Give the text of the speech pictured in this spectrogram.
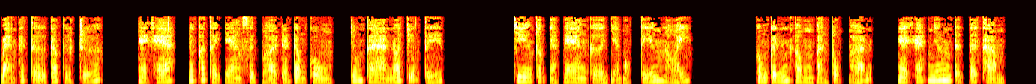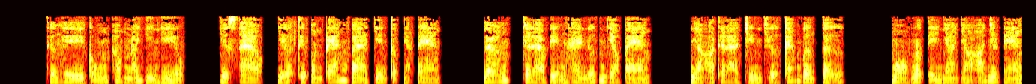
bạn thái tử cáo từ trước. ngày khác nếu có thời gian xin mời đến Đông Cung, chúng ta nói chuyện tiếp. Chiên trong nhạc đen cười nhẹ một tiếng nói. Cung kính không bằng tôn mệnh, ngày khác nhấn định tới thầm. Thường Hy cũng không nói gì nhiều, như sao giữa tiêu văn tráng và chiên tộc nhạc đàn. Lớn thì là viện hai nước giao bàn, nhỏ thì là chuyện giữa cán vương tử. Một nô tỳ nho nhỏ như nàng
